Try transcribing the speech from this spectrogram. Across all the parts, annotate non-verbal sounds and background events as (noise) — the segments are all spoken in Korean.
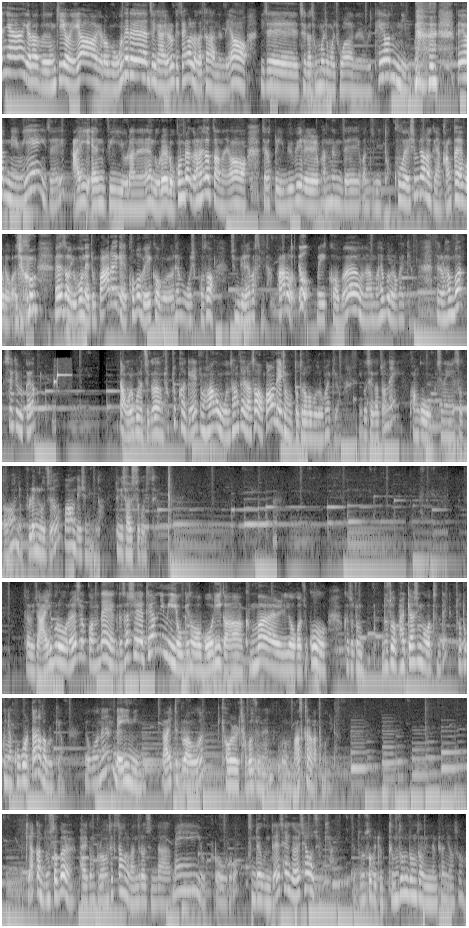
안녕 여러분. 기요예요. 여러분 오늘은 제가 이렇게 생얼로 나타났는데요. 이제 제가 정말 정말 좋아하는 우리 태연님. (laughs) 태연님이 이제 INVU라는 노래로 컴백을 하셨잖아요. 제가 또 이 뮤비를 봤는데 완전히 덕후의 심장을 그냥 강타해버려가지고 (laughs) 그래서 요번에 좀 빠르게 커버 메이크업을 해보고 싶어서 준비를 해봤습니다. 바로 요 메이크업을 오늘 한번 해보도록 할게요. 자 그럼 한번 시작해볼까요? 일단 얼굴을 지금 촉촉하게 좀 하고 온 상태라서 파운데이션부터 들어가 보도록 할게요. 이거 제가 전에 광고 진행했었던 이 블랙로즈 파운데이션입니다. 되게 잘 쓰고 있어요. 자, 이제 아이브로우를 해줄 건데 근데 사실 태연님이 여기서 머리가 금발이어가지고 그래서 좀 눈썹 밝게 하신 것 같은데 저도 그냥 그거를 따라가 볼게요. 요거는 네이밍 light brown 결 잡아주는 그런 마스카라 같은 겁니다. 이렇게 약간 눈썹을 밝은 브라운 색상으로 만들어준 다음에 이 브로우로 군데군데 색을 채워줄게요. 눈썹이 좀 듬성듬성 있는 편이어서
